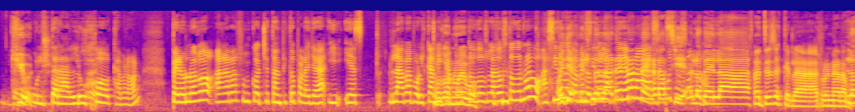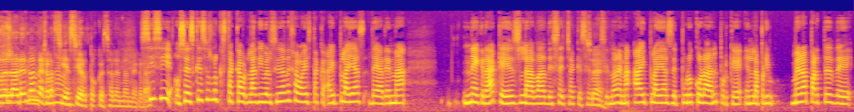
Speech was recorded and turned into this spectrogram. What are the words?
de Huge. ultra lujo, cabrón. Pero luego agarras un coche tantito para allá y, y es lava volcánica Todo por todos lados, todo nuevo. Así debe de Oye, y haber lo sido de la arena negra, sí, lo años. de la... Antes de que la arruináramos. Lo de la arena negra sí es cierto que es arena negra. Sí, sí, o sea, es que eso es lo que está La diversidad de Hawái está. Hay playas de arena negra, que es lava deshecha que se va haciendo arena. Hay playas de puro coral, porque en la primera parte de.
